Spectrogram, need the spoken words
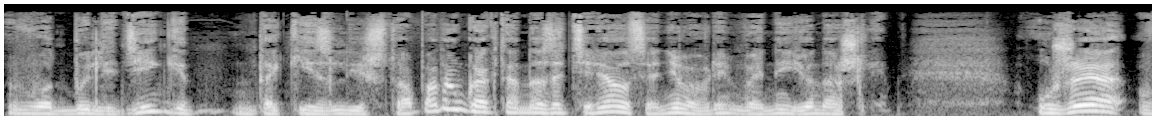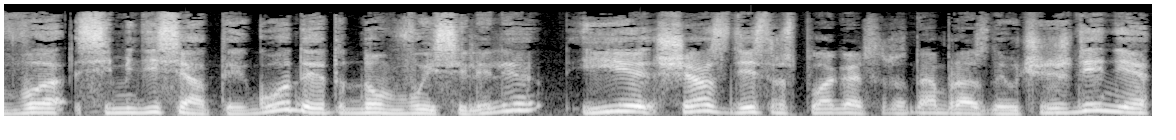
вот были деньги, такие излишества, а потом как-то она затерялась, и они во время войны ее нашли. Уже в 70-е годы этот дом выселили, и сейчас здесь располагаются разнообразные учреждения,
